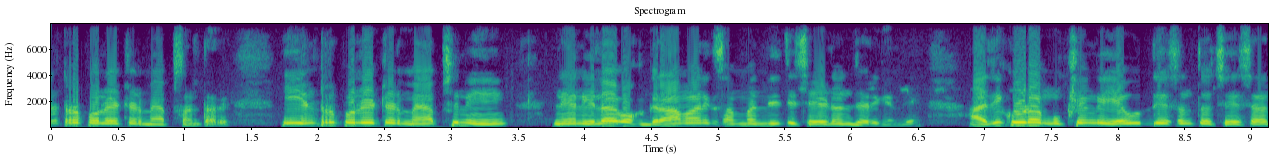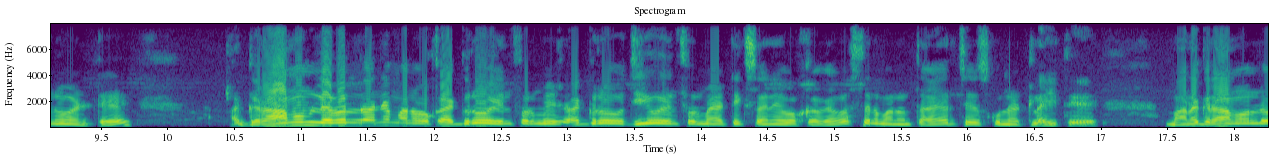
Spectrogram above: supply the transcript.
ఇంటర్పోలేటెడ్ మ్యాప్స్ అంటారు. ఈ ఇంటర్పోలేటెడ్ మ్యాప్స్ని నేను ఇలా ఒక గ్రామానికి సంబంధించి చేయడం జరిగింది. అది కూడా ముఖ్యంగా ఏ ఉద్దేశంతో చేశాను అంటే గ్రామం లెవెల్లోనే మనం ఒక agro information agro geo informatics అనే ఒక వ్యవస్థను మనం తయారు చేసుకున్నట్లయితే మన గ్రామంలో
